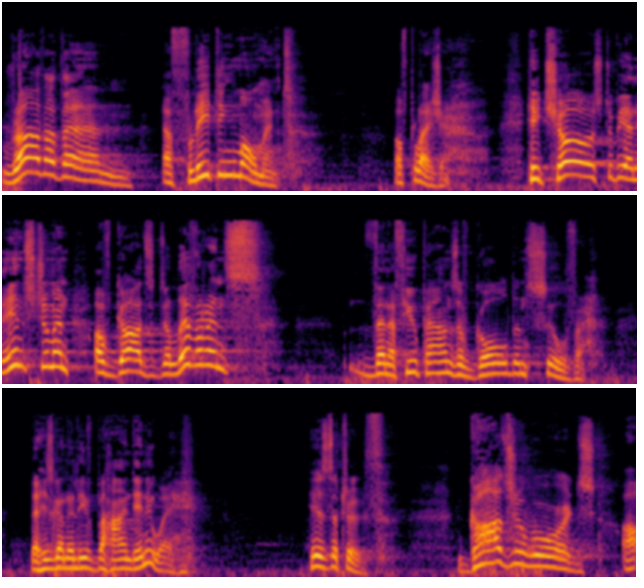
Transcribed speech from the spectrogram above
rather than a fleeting moment of pleasure. He chose to be an instrument of God's deliverance than a few pounds of gold and silver that he's going to leave behind anyway. Here's the truth God's rewards are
